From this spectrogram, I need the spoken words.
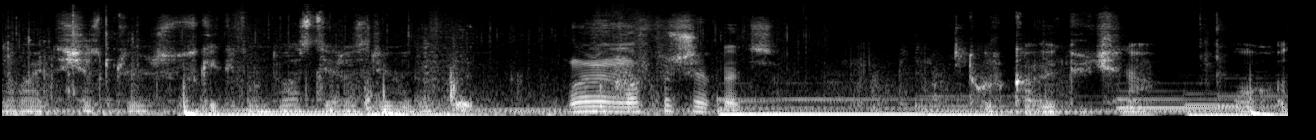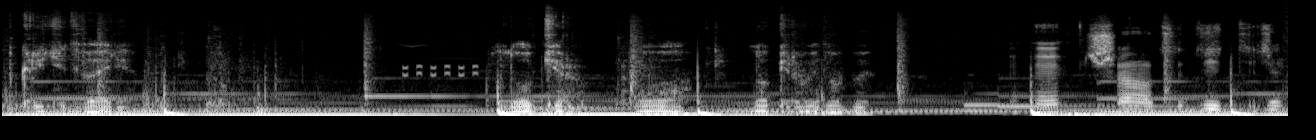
Давай, ты сейчас принесу. Скільки там? 20 разрывы да? Ну він може почекати. Турка выключена. О, открытие двери. Локер. О, локер выдал бы. Угу. шанс, иди, тоді.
